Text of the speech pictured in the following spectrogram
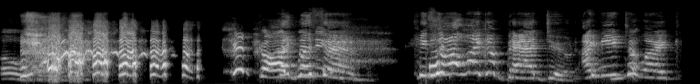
Oh Good God. like, listen, he's not like a bad dude. I need to like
